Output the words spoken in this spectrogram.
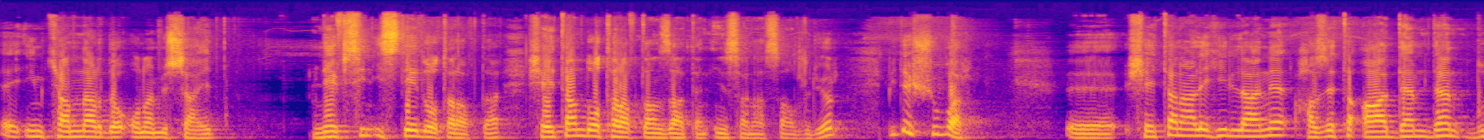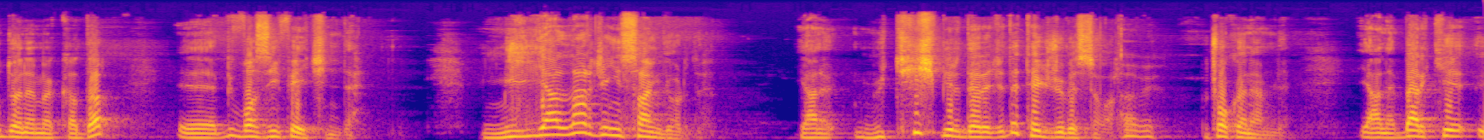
E, imkanlar da ona müsait. Nefsin isteği de o tarafta. Şeytan da o taraftan zaten insana saldırıyor. Bir de şu var. Ee, şeytan aleyhillâne Hazreti Adem'den bu döneme kadar e, bir vazife içinde. Milyarlarca insan gördü. Yani müthiş bir derecede tecrübesi var. Tabii. Bu çok önemli. Yani belki e,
